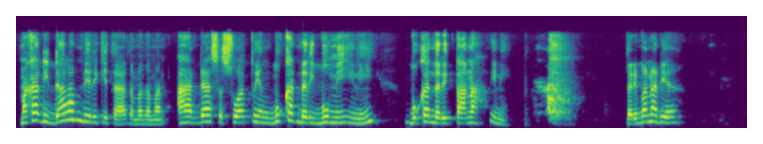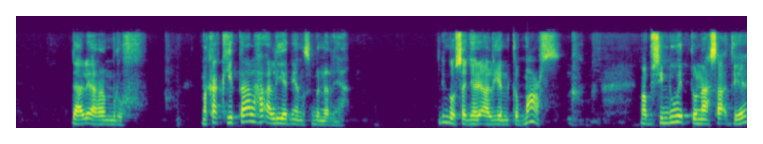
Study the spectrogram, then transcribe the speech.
Maka di dalam diri kita, teman-teman, ada sesuatu yang bukan dari bumi ini, bukan dari tanah ini. Dari mana dia? Dari alam ruh. Maka kitalah alien yang sebenarnya. Jadi nggak usah nyari alien ke Mars. ngabisin duit tuh NASA tuh ya.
